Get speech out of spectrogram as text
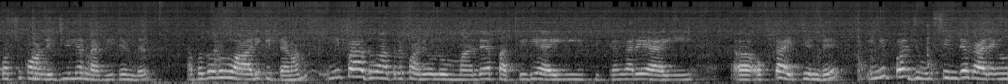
കുറച്ച് ക്വാണ്ടിറ്റിയിൽ ഉണ്ടാക്കിയിട്ടുണ്ട്. അപ്പോൾ അതൊന്ന് വാടി കിട്ടണം. ഇനിയിപ്പോൾ അത് മാത്രമേ പണിയുള്ളൂ. ഉമ്മാന്റെ പത്തിരിയായി ചിക്കൻ കറിയായി ഒക്കെ ആയിട്ടുണ്ട്. ഇനിയിപ്പോൾ ജ്യൂസിന്റെ കാര്യങ്ങൾ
